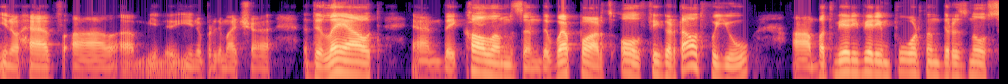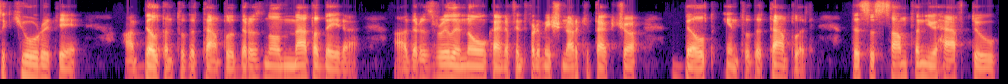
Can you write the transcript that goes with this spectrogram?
you know, have, um, you, know, you know, pretty much uh, the layout and the columns and the web parts all figured out for you. Uh, but very, very important, there is no security built into the template. There is no metadata Uh, there is really no kind of information architecture built into the template. This is something you have to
